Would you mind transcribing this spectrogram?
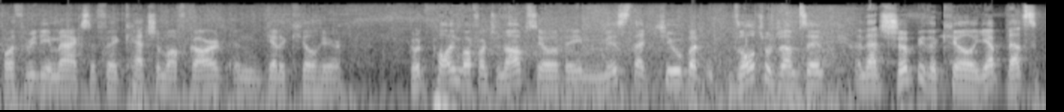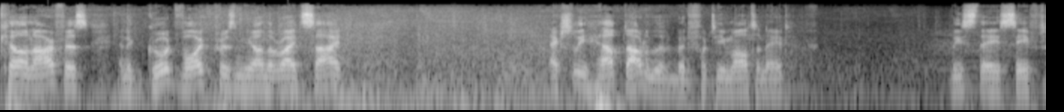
for 3D Max if they catch him off guard and get a kill here. Good polymorph on Tunopsio. They missed that Q, but Zoltro jumps in, and that should be the kill. Yep, that's the kill on Arthas, and a good Void Prison here on the right side. Actually helped out a little bit for Team Alternate. At least they saved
